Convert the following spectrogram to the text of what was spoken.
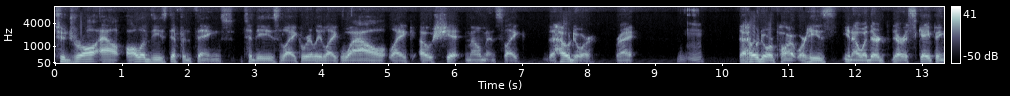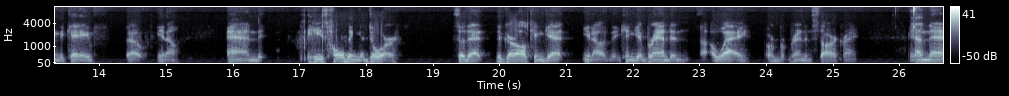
to draw out all of these different things to these like really like wow like oh shit moments like the Hodor right mhm. the Hodor part where he's, you know, where they're they're escaping the cave, uh, you know, and he's holding the door so that the girl can get, you know, can get Brandon uh, away or Brandon Stark, right? Yeah. And then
